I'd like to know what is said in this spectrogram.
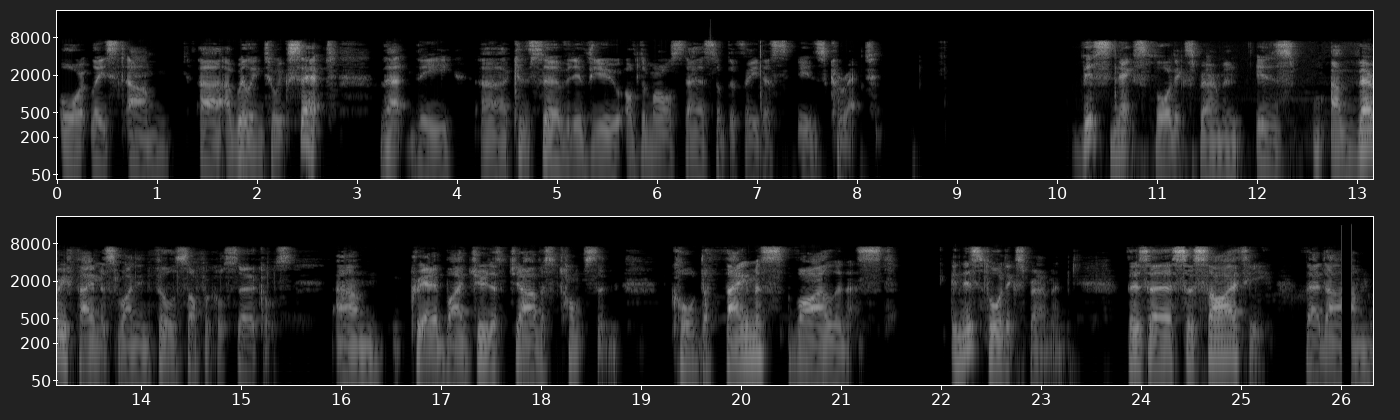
or at least um, uh, are willing to accept that the uh, conservative view of the moral status of the fetus is correct. This next thought experiment is a very famous one in philosophical circles, um, created by Judith Jarvis Thomson called The Famous Violinist. In this thought experiment, there's a society that um,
